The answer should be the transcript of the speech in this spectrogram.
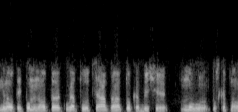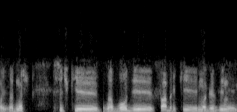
миналата и по-миналата, когато цената на тока беше много поскъпнала изведнъж. Всички заводи, фабрики, магазини,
